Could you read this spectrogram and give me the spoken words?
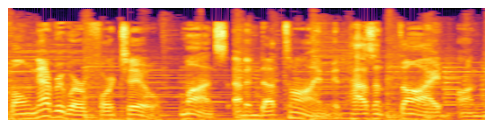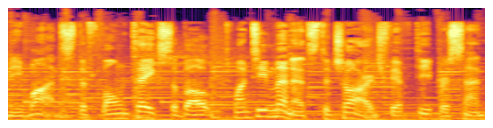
phone everywhere for two months and in that time it hasn't died on me once. The phone takes about 20 minutes to charge 50%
